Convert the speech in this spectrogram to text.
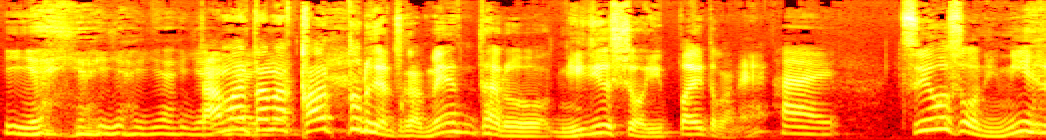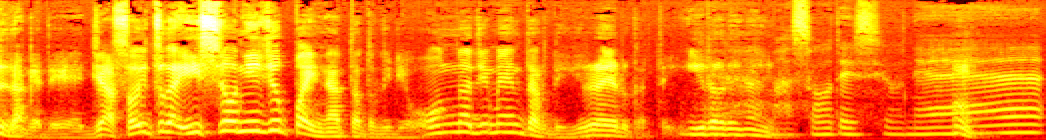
いやいやいやいやいや。たまたま勝っとるやつがメンタルを20勝1敗とかね、はい。強そうに見えるだけで、じゃあそいつが1勝20敗になった時に同じメンタルでいられるかっていられない。まあそうですよね。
